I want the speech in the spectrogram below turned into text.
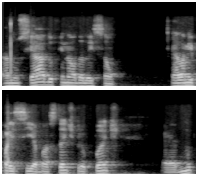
anunciado o final da eleição, ela me parecia bastante preocupante é, muito,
